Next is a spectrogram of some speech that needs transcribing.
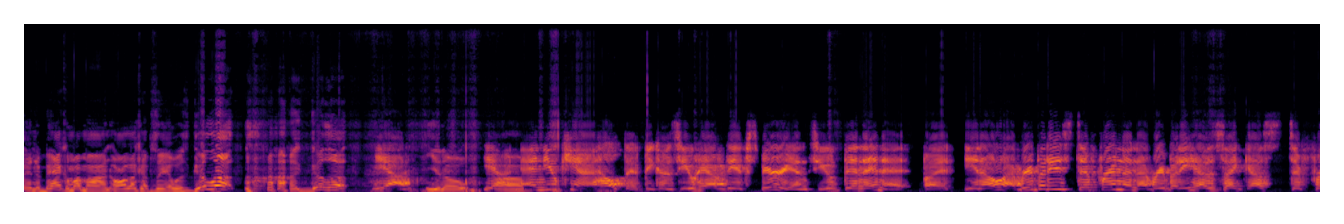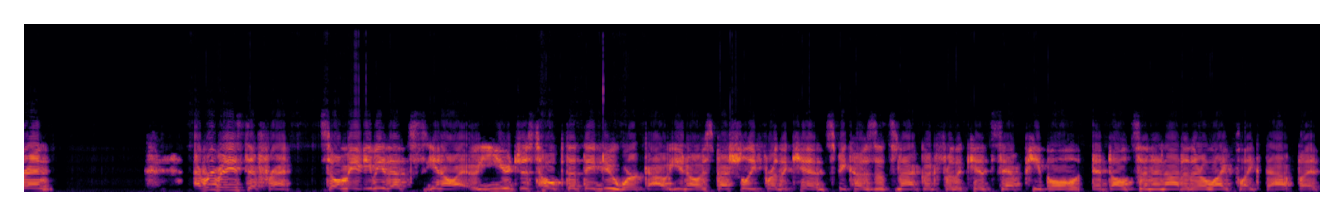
in the back of my mind, all I kept saying was "Good luck, good luck." Yeah. You know. Yeah, um, and you can't help it because you have the experience. You've been in it, but you know everybody's different, and everybody has, I guess, different. Everybody's different, so maybe that's you know you just hope that they do work out you know especially for the kids because it's not good for the kids to have people adults in and out of their life like that. But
